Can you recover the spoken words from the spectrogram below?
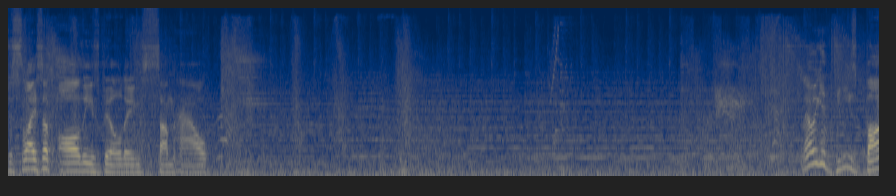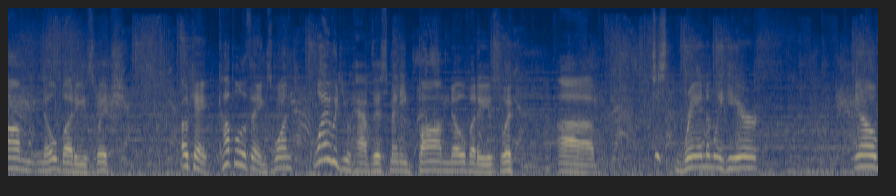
Just slice up all these buildings somehow. Now we get these bomb nobodies, which Okay, couple of things. One, why would you have this many bomb nobodies with, uh, just randomly here? You know,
